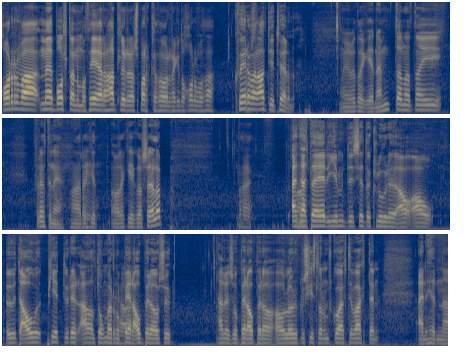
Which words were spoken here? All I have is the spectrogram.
Horfa með boltanum og þegar Hallur er að sparka þá er hann ekkert að horfa á það. Hver var aðið tverna? Ég veit ekki, ég nefndi hann þarna í fréttinni. Það, er ekki, það var ekki eitthvað selab Nei. En þetta er, ég myndi setja klúrið á, á auðvitað á, Pétur er aðaldómarinn og ber ábyrð á þessu. Alveg svo ber ábyrð á, á laurugluskíslunum sko eftir vakt en, en hérna,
